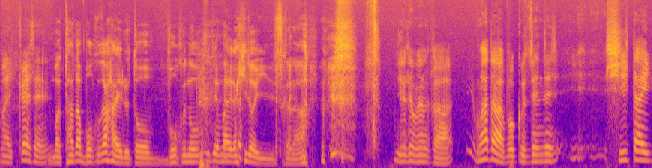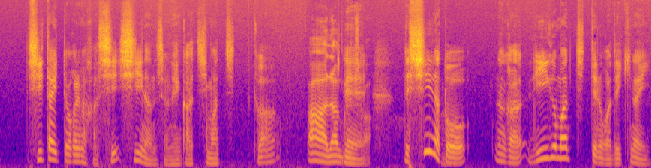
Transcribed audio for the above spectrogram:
まあ1回戦。まあ、ただ僕が入ると僕の腕前がひどいですから。いやでもなんかまだ僕全然い C 体 C 体って分かりますか？C, C なんですよね。ガチマッチが。ああランクですか、で C だとなんかリーグマッチっていうのができない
